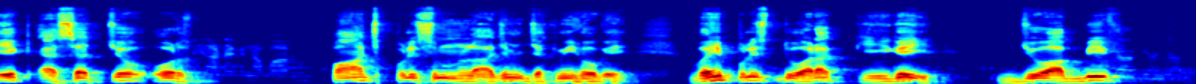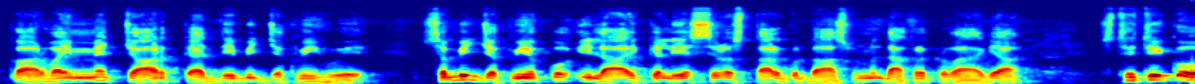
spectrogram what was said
एक एसएचओ और पाँच पुलिस मुलाजिम जख्मी हो गए। वहीं पुलिस द्वारा की गई जवाबी कार्रवाई में चार कैदी भी जख्मी हुए। सभी जख्मियों को इलाज के लिए सिविल अस्पताल गुरदासपुर में दाखिल करवाया गया। स्थिति को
